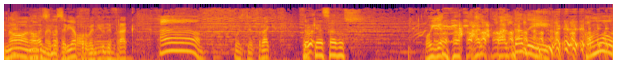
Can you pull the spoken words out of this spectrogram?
No, no, me no refería por venir de frac. Ah, pues de frac. ¿Por Pero- qué asados? Oiga, fal- falta de cómo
